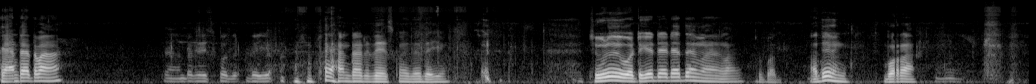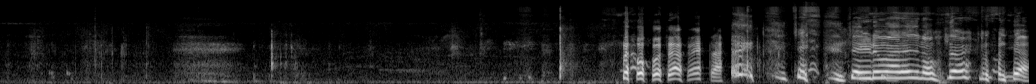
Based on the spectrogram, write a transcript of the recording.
ప్యాంట్ ఎట్టవా ప్యాంట్ తీసుకోదు దయ్యం. అంటాడు వేసుకోదు దయ్యం. చూడు ఒటికెట్ అయితే సరిపోద్ది. అదే బుర్ర. నవ్వుతావేరా? చెయ్- చేయడం అనేది నవ్వుతావేరా లేదా?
